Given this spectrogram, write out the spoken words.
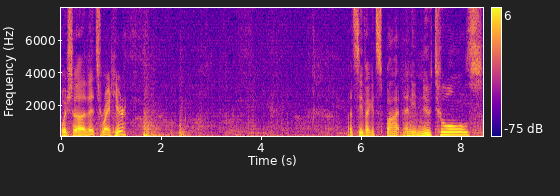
Which uh, that's right here. Let's see if I could spot any new tools.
